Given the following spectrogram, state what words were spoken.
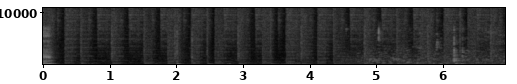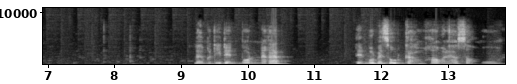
ครับเริ่มกันที่เด่นบนนะครับ เด่นบนเป็นสูตรเก่าเข้ามาแล้ว2งวด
